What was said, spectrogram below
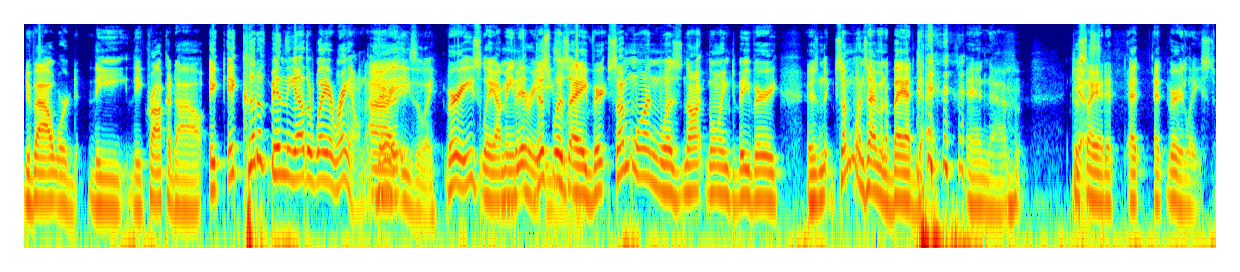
devoured the the crocodile, it, it could have been the other way around. Very Uh, easily. very easily. I mean, Very this was a very someone was not going to be very. Someone's having a bad day, and uh, to Yes. say it at, at at very least.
